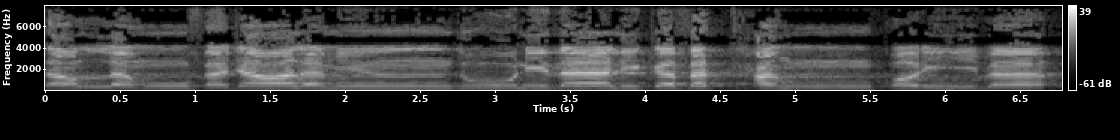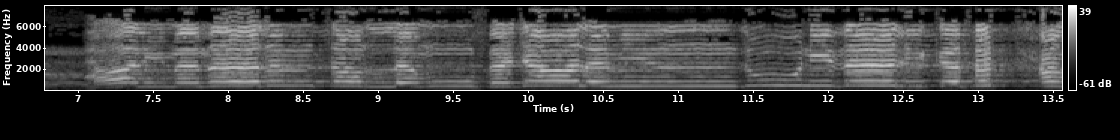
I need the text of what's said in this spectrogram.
تعلموا فجعل من دون ذلك فتحا قريبا علم ما لم تعلموا فجعل من دون ذلك فتحا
